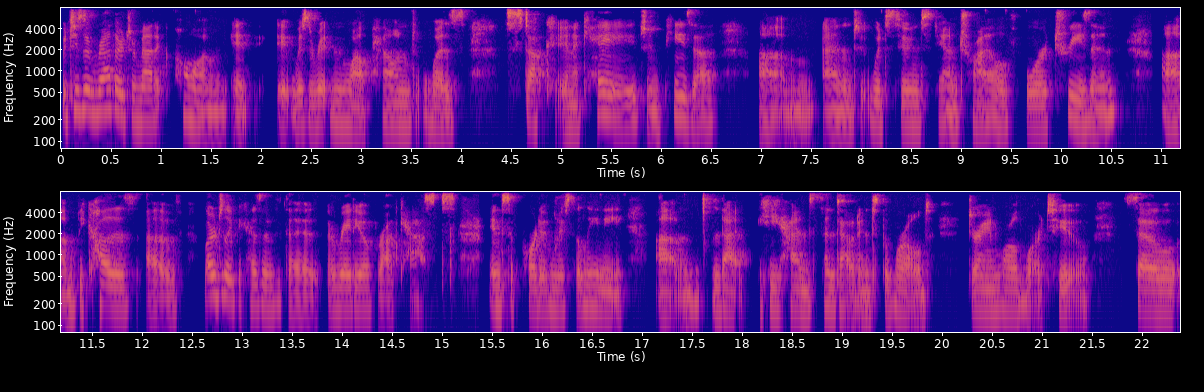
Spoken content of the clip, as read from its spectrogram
which is a rather dramatic poem. It it was written while Pound was stuck in a cage in Pisa. Um, and would soon stand trial for treason um, because of largely because of the, the radio broadcasts in support of Mussolini um, that he had sent out into the world during World War II. So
